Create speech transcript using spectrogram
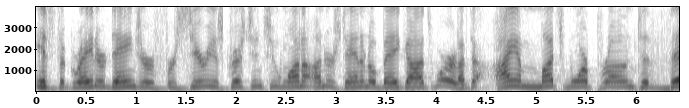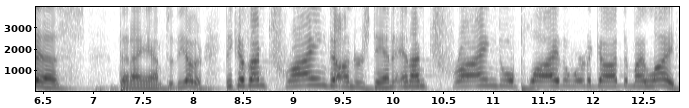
it's the greater danger for serious Christians who want to understand and obey God's word. I'm t- I am much more prone to this than I am to the other because I'm trying to understand and I'm trying to apply the word of God to my life.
